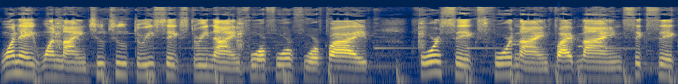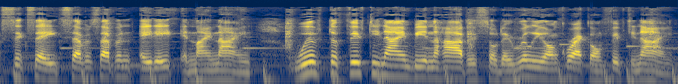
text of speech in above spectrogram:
18192236394445 Four six four nine five nine six six six eight seven seven eight eight and 99 with the 59 being the hottest so they're really on crack on 59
